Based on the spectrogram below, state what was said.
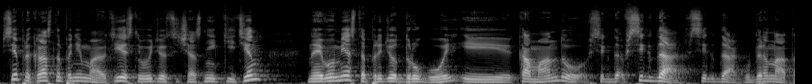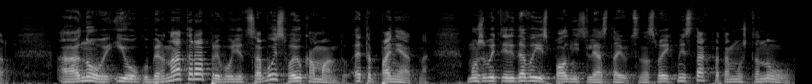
все прекрасно понимают, если уйдет сейчас Никитин, на его место придет другой, и команду всегда, всегда, всегда губернатор, а, новый ИО губернатора приводит с собой свою команду. Это понятно. Может быть, рядовые исполнители остаются на своих местах, потому что, ну,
